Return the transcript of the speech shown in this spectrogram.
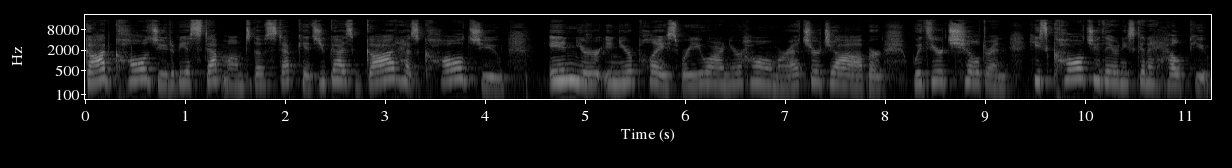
God called you to be a stepmom to those stepkids. You guys, God has called you in your in your place where you are in your home or at your job or with your children. He's called you there and he's going to help you.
